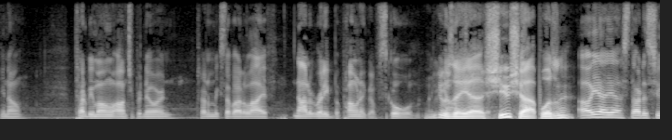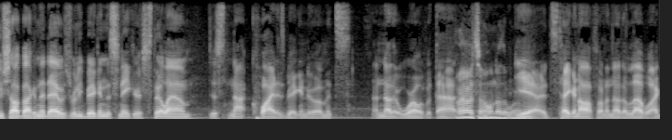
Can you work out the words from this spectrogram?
you know try to be my own entrepreneur and try to make stuff out of life. Not a really proponent of school. It was a uh, shoe shop, wasn't it? Oh yeah, yeah. Started a shoe shop back in the day. Was really big into sneakers. Still am. Just not quite as big into them. It's another world with that. Oh, it's a whole nother world. Yeah, it's taken off on another level. I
